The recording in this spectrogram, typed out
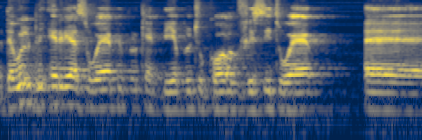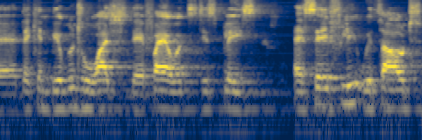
there will be areas where people can be able to go visit where uh, they can be able to watch the fireworks displays uh, safely without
